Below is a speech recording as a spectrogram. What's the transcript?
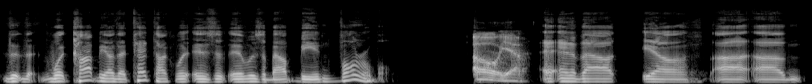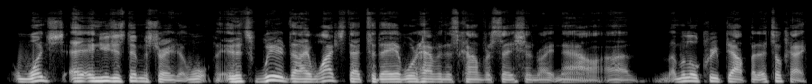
the, the, what caught me on that TED talk was, is it was about being vulnerable. Oh yeah, and, and about you know, uh, um, once, and you just demonstrated it. And it's weird that I watched that today and we're having this conversation right now. Uh, I'm a little creeped out, but it's okay.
